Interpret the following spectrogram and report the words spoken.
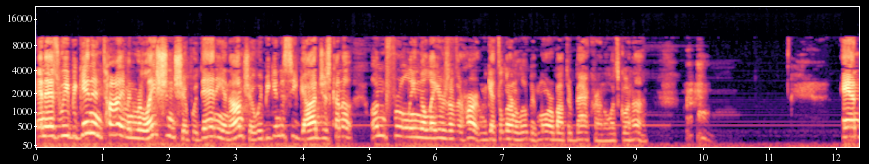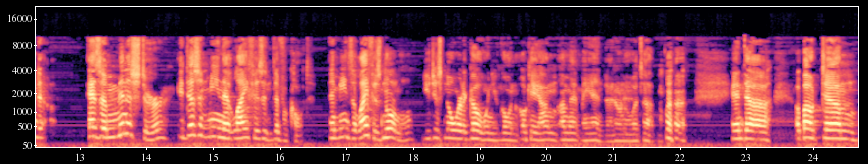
And as we begin in time in relationship with Danny and Ansha, we begin to see God just kind of unfurling the layers of their heart, and we get to learn a little bit more about their background and what's going on. and as a minister, it doesn't mean that life isn't difficult. It means that life is normal. You just know where to go when you're going, okay, I'm, I'm at my end. I don't know what's up. and uh, about um,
